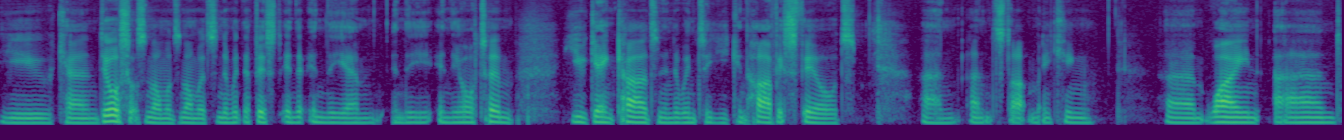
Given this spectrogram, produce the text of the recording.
You can do all sorts of onwards and onwards. In the winter, in the in the um, in the in the autumn, you gain cards, and in the winter, you can harvest fields, and and start making um, wine and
